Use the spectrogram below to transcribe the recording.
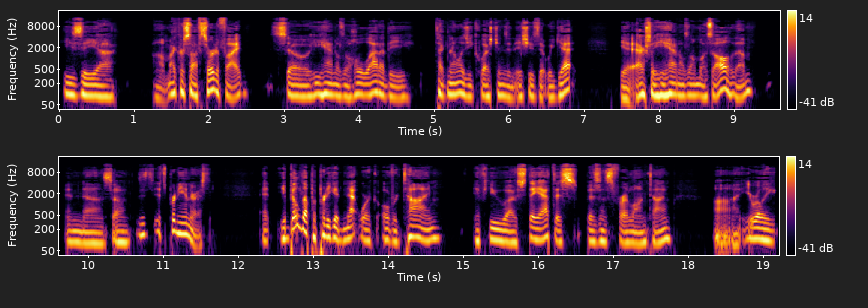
He's a uh, Microsoft certified, so he handles a whole lot of the technology questions and issues that we get. Yeah, actually, he handles almost all of them, and uh, so it's, it's pretty interesting. And you build up a pretty good network over time if you uh, stay at this business for a long time. Uh, you really,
